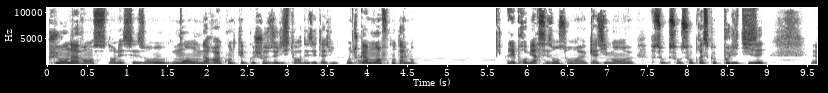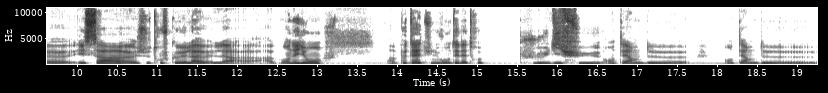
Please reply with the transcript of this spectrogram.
plus on avance dans les saisons, moins on raconte quelque chose de l'histoire des États-Unis. En tout cas, moins frontalement. Les premières saisons sont euh, quasiment, euh, sont, presque politisées. Euh, et ça, je trouve que la, en ayant peut-être une volonté d'être plus diffus en termes de, en termes de,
